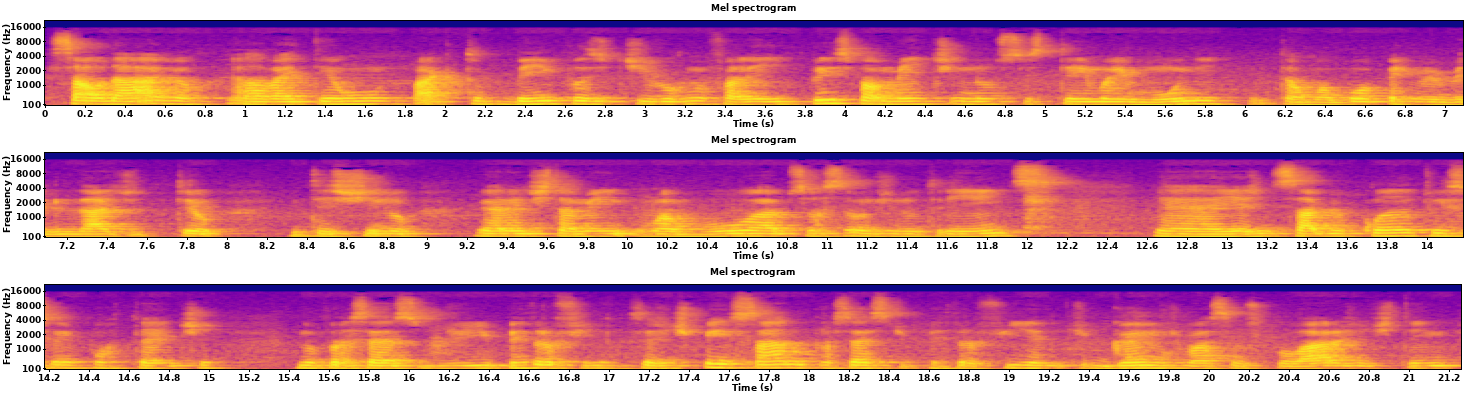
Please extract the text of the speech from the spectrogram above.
saudável, ela vai ter um impacto bem positivo, como eu falei, principalmente no sistema imune, então uma boa permeabilidade do teu intestino garante também uma boa absorção de nutrientes é, e a gente sabe o quanto isso é importante no processo de hipertrofia. Se a gente pensar no processo de hipertrofia, de ganho de massa muscular, a gente tem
